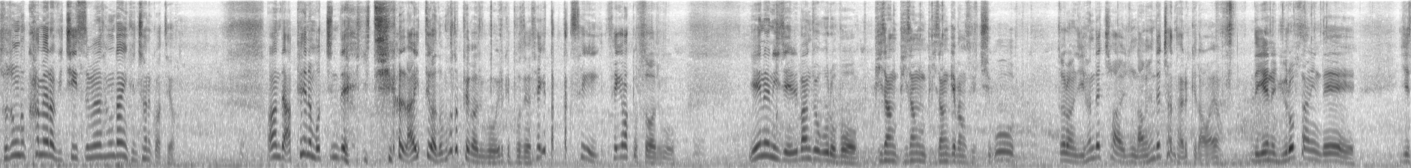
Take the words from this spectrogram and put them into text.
저 정도 카메라 위치에 있으면 상당히 괜찮을 것 같아요. 아 근데 앞에는 멋진데 이 뒤가 라이트가 너무 허접해가지고 이렇게 보세요. 세 개 딱딱 세개세 개밖에 없어가지고 얘는 이제 일반적으로 뭐 비상 비상 비상 개방 스위치고 저런 이제 현대차 요즘 나온 현대차는 다 이렇게 나와요. 근데 얘는 유럽산인데 이제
